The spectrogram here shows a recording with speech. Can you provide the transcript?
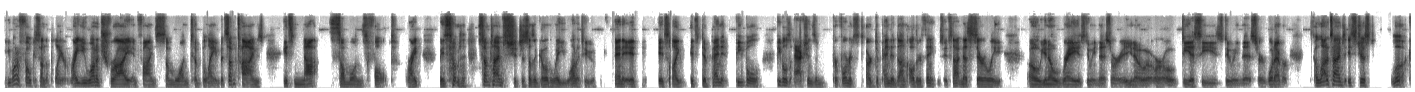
you want to focus on the player, right? You want to try and find someone to blame, but sometimes it's not someone's fault, right? I mean, some, sometimes shit just doesn't go the way you want it to, and it it's like it's dependent. People people's actions and performance are dependent on other things. It's not necessarily, oh, you know, Ray is doing this, or you know, or oh, DSC is doing this, or whatever. A lot of times, it's just look,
